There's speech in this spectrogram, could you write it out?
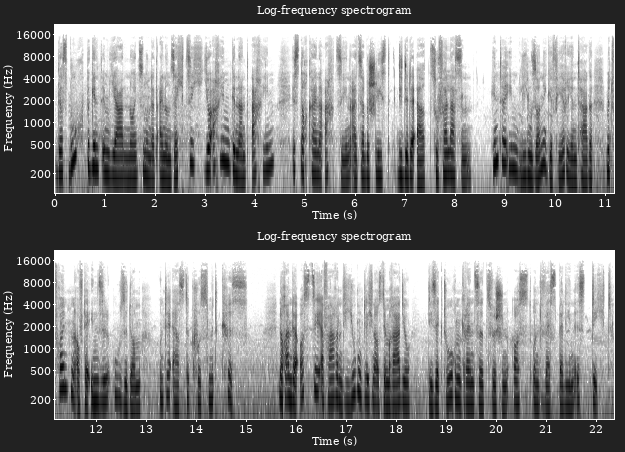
Das Buch beginnt im Jahr 1961. Joachim, genannt Achim, ist noch keine 18, als er beschließt, die DDR zu verlassen. Hinter ihm liegen sonnige Ferientage mit Freunden auf der Insel Usedom und der erste Kuss mit Chris. Noch an der Ostsee erfahren die Jugendlichen aus dem Radio, die Sektorengrenze zwischen Ost- und Westberlin ist dicht.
